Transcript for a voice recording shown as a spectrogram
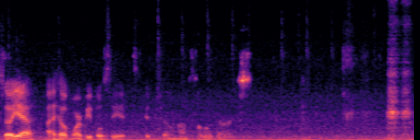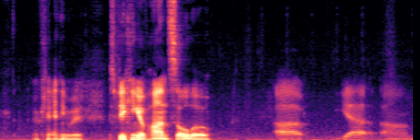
so yeah i hope more people see it. It's a good film. Han Solo dies. Okay, anyway, speaking of Han Solo, uh yeah um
